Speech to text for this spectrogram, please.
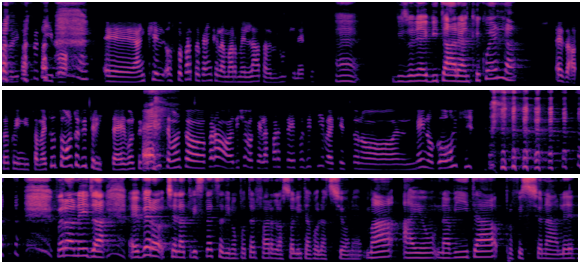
cose di questo tipo. E anche, ho scoperto che anche la marmellata al glutine. Quindi... Eh, bisogna evitare anche quella. Esatto, quindi insomma è tutto molto più triste, molto più eh. triste, molto... però diciamo che la parte positiva è che sono meno gonfi. però Negia, è vero c'è la tristezza di non poter fare la solita colazione, ma hai una vita professionale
